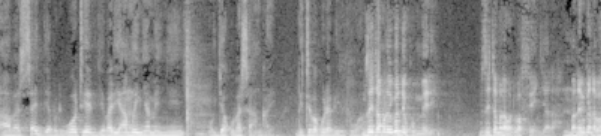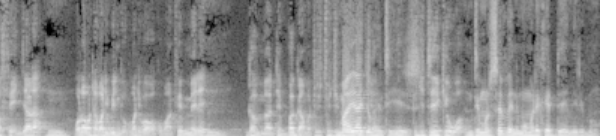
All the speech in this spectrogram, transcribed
Abasajja buli woteeri gye balyamu ennyama enyingi ojja kubasangayo betebagula bintu muzeyi tamala yogedde ku mmere muzeyi tamala abantu bafa enjala. Bannayuganda bafa enjala waliwo abantu abali wiringa okuba nti bawa ku bantu emmere gavumenti bagamba tugiteekewa. nti museveni mumulekedde emirimu.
